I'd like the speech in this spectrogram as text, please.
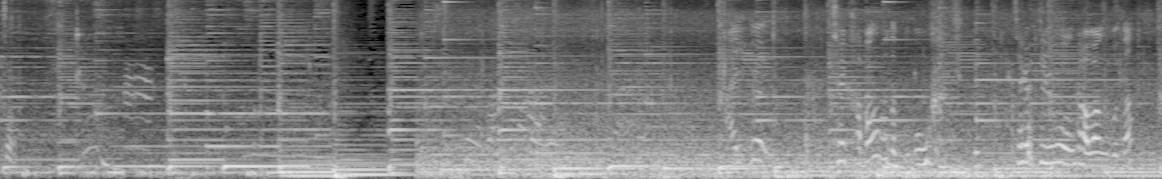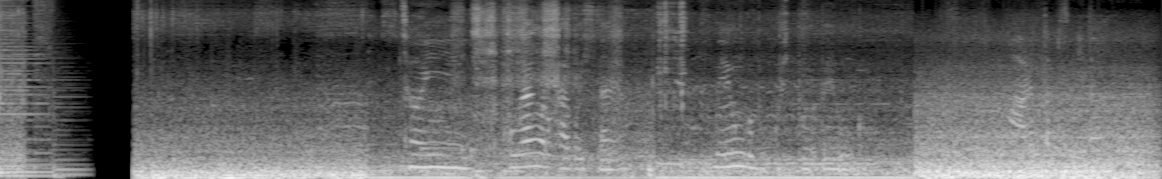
귀엽죠? 아 이거 제 가방보다 무거운 것 같은데 제가 들고 온 가방보다? 저희 공항으로 가고 있어요. 매운 거 먹고 싶어요 매운 거. 너무 아름답습니다.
